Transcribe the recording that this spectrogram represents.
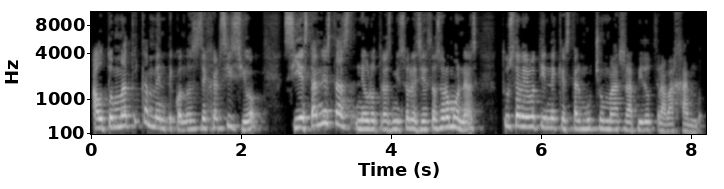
automáticamente cuando haces ejercicio, si están estas neurotransmisores y estas hormonas, tu cerebro tiene que estar mucho más rápido trabajando.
